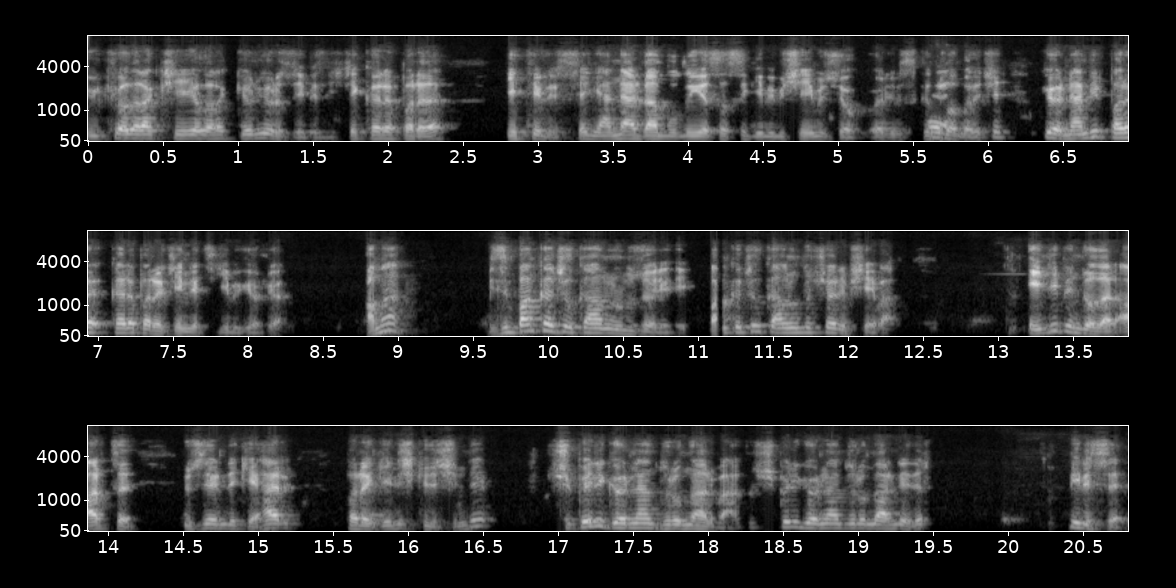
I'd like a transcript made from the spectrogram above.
ülke olarak şey olarak görüyoruz ya biz işte kara para getirilirse yani nereden bulduğun yasası gibi bir şeyimiz yok. Öyle bir sıkıntı evet. olmadığı için görünen bir para, kara para cenneti gibi görüyor. Ama bizim bankacılık kanunumuz öyle değil. Bankacılık kanununda şöyle bir şey var. 50 bin dolar artı üzerindeki her para geliş gidişinde şüpheli görünen durumlar vardır. Şüpheli görünen durumlar nedir? Birisi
